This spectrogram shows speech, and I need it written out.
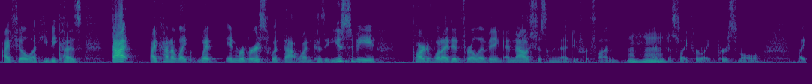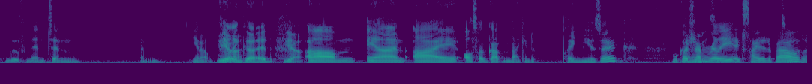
I feel lucky because that I kind of like went in reverse with that one because it used to be part of what I did for a living and now it's just something that I do for fun Mm-hmm. and just like for like personal like movement and and you know feeling good. Yeah. Um, and I also have gotten back into playing music which I'm really excited about. Uh,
